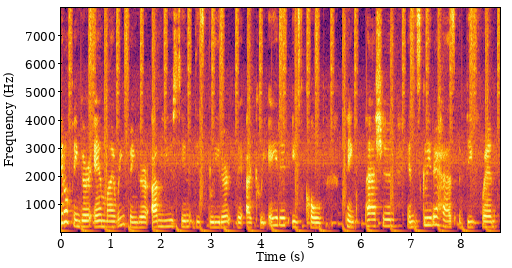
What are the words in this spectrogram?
middle finger and my ring finger I'm using this glitter that I created. It's called pink passion and this glitter has different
